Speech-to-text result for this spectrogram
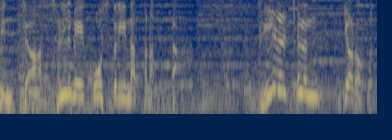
진짜 살림의 고수들이 나타났다. 뒤를 캐는 여러분.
